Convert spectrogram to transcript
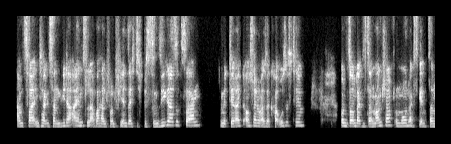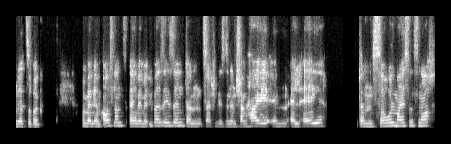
Am zweiten Tag ist dann wieder Einzel, aber halt von 64 bis zum Sieger sozusagen mit Direktausscheidung, also K.O.-System. Und Sonntag ist dann Mannschaft und montags geht es dann wieder zurück. Und wenn wir im Ausland, äh, wenn wir Übersee sind, dann zum Beispiel wir sind in Shanghai, in LA, dann Seoul meistens noch,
